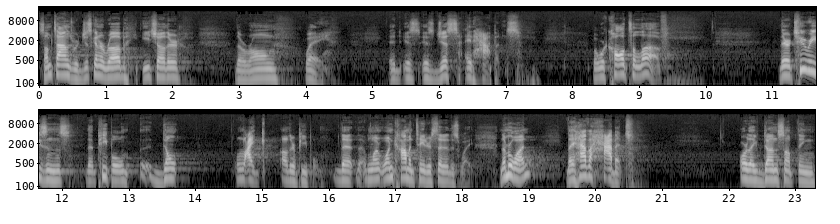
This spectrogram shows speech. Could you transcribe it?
Sometimes we're just going to rub each other the wrong way. It is, is just, it happens but we're called to love. There are two reasons that people don't like other people. That one, one commentator said it this way. Number one, they have a habit or they've done something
